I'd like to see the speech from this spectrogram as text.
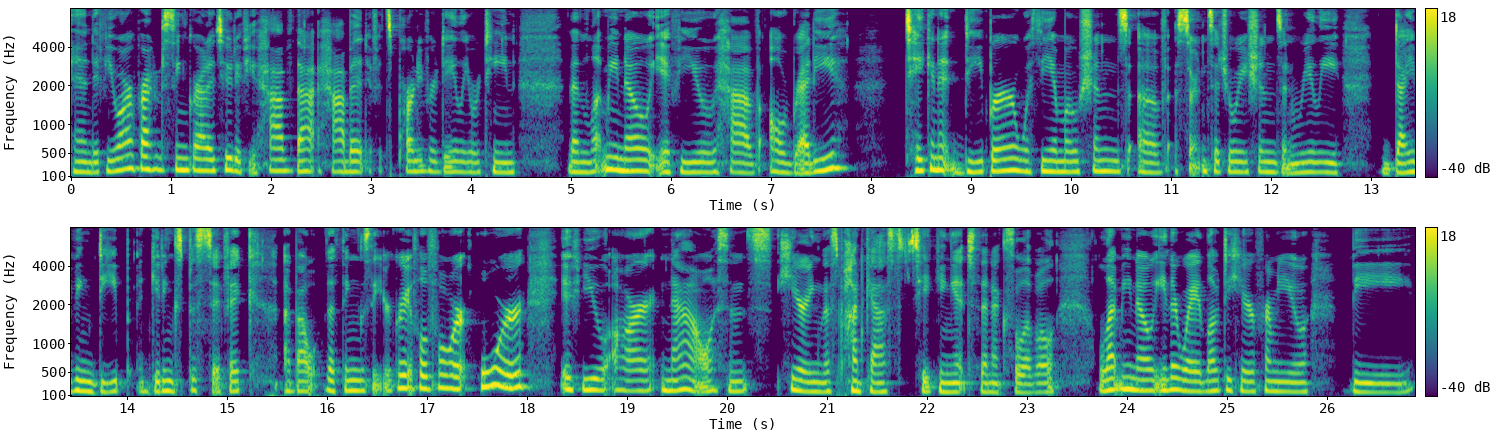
And if you are practicing gratitude, if you have that habit, if it's part of your daily routine, then let me know if you have already taken it deeper with the emotions of certain situations and really diving deep and getting specific about the things that you're grateful for, or if you are now, since hearing this podcast, taking it to the next level, let me know. Either way, I'd love to hear from you. The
